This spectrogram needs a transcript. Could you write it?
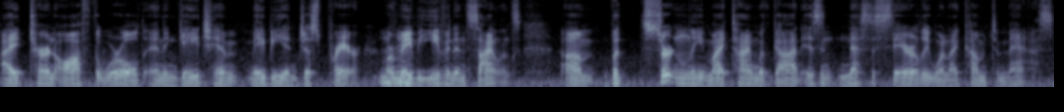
I turn off the world and engage Him, maybe in just prayer or mm-hmm. maybe even in silence. Um, but certainly, my time with God isn't necessarily when I come to Mass.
